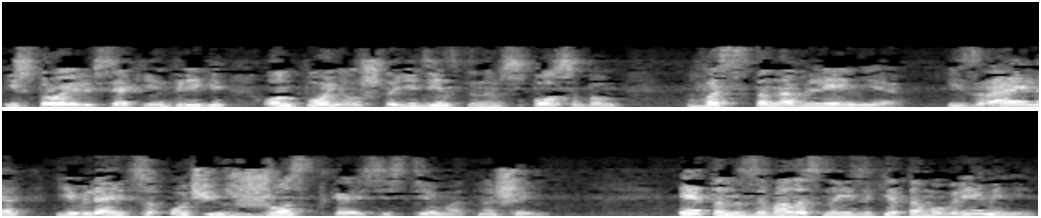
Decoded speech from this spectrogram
и строили всякие интриги, он понял, что единственным способом восстановления Израиля является очень жесткая система отношений. Это называлось на языке тому времени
